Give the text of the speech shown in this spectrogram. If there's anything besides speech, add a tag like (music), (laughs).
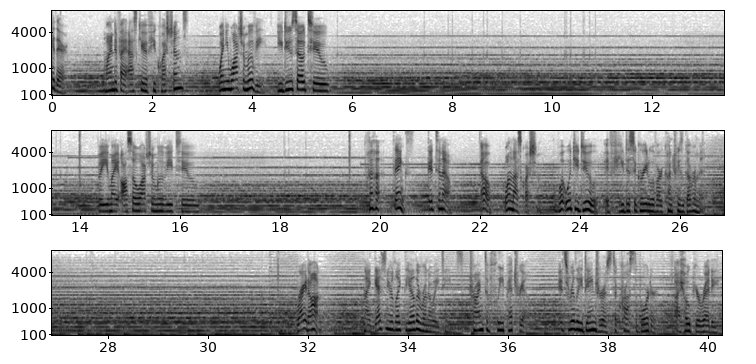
Hey there. Mind if I ask you a few questions? When you watch a movie, you do so to. But you might also watch a movie to. (laughs) Thanks. Good to know. Oh, one last question. What would you do if you disagreed with our country's government? Right on. And I guess you're like the other runaway teens, trying to flee Petria. It's really dangerous to cross the border. I hope you're ready.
